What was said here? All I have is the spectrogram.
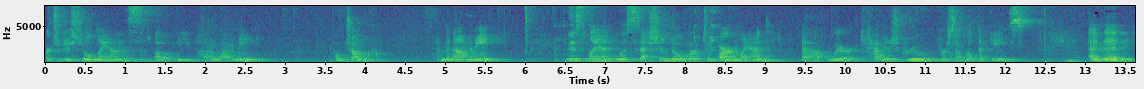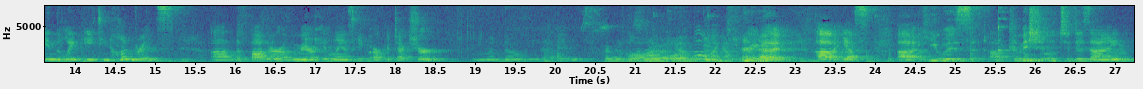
are traditional lands of the Potawatomi, Ho-Chunk, and Menominee, this land was cessioned over to farmland uh, where cabbage grew for several decades. And then in the late 1800s, uh, the father of American landscape architecture, anyone know who that is? Oh my gosh, very good. Uh, yes, uh, he was uh, commissioned to design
